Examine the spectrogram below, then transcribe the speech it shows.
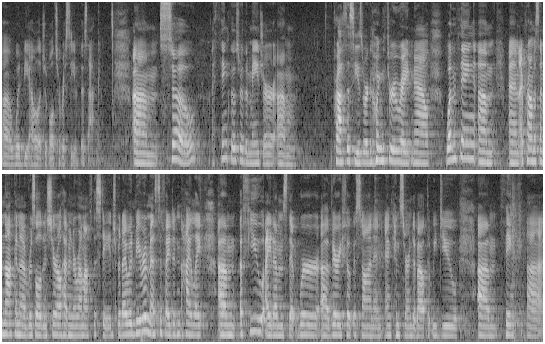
uh, would be eligible to receive the ZEC. Um, so I think those are the major um, processes we're going through right now. One thing, um, and I promise I'm not going to result in Cheryl having to run off the stage, but I would be remiss if I didn't highlight um, a few items that we're uh, very focused on and, and, concerned about that we do um, think uh,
